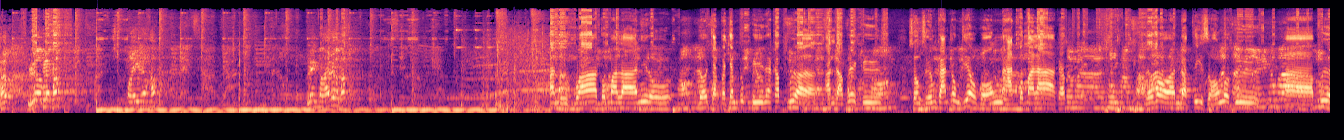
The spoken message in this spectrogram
ครับเริ่มแล้วครับ ไปแล้วครับเพลงมาแล้วครับการเบิกฟ้ากรมมาลานี่เราเราจัดประจำทุกปีนะครับ เพื่ออันดับแรกคือ ส่งเสริมการท่องเที่ยวของหาดกรมมาลาครับ แล้วก็อันดับที่สองก็คืออ่าเพื่อ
